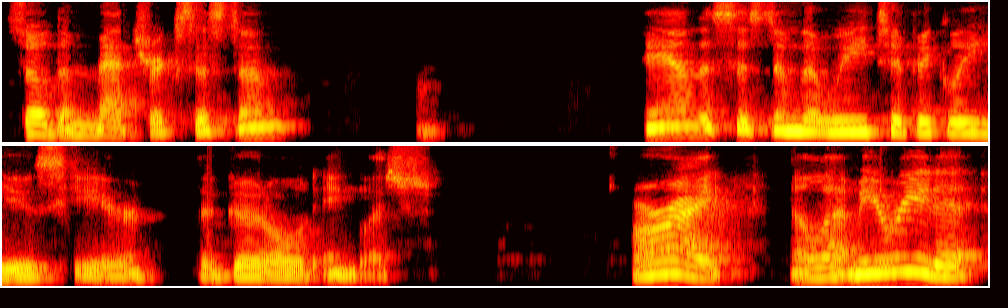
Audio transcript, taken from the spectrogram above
So the metric system and the system that we typically use here, the good old English. All right, now let me read it.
